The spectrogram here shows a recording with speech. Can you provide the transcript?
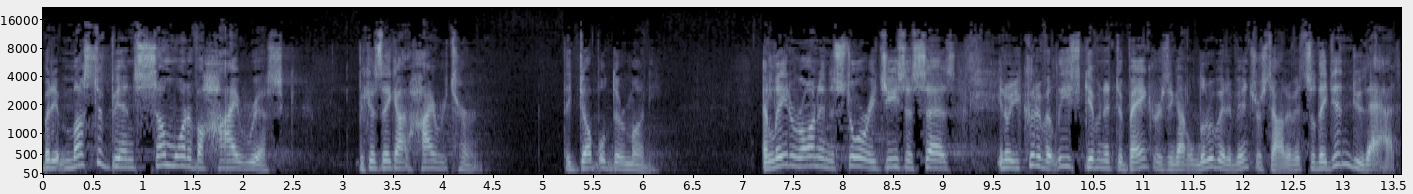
but it must have been somewhat of a high risk because they got high return. They doubled their money. And later on in the story, Jesus says, you know, you could have at least given it to bankers and got a little bit of interest out of it. So they didn't do that.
